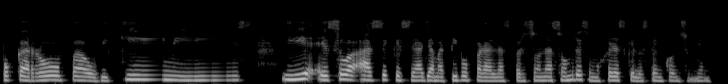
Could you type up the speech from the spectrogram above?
poca ropa o bikinis y eso hace que sea llamativo para las personas, hombres y mujeres que lo estén consumiendo.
